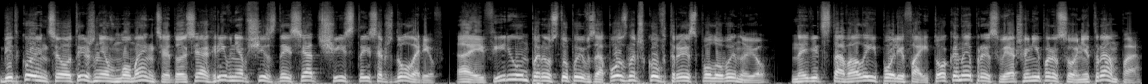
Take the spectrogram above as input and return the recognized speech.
Біткоін цього тижня в моменті досяг рівня в 66 тисяч доларів, а ефіріум переступив за позначку в 3,5. Не відставали й поліфай токени, присвячені персоні Трампа.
